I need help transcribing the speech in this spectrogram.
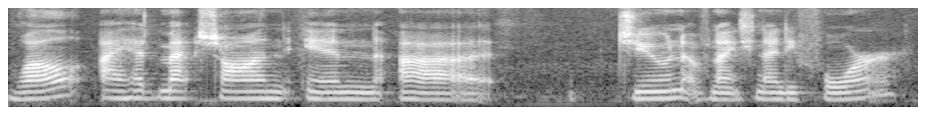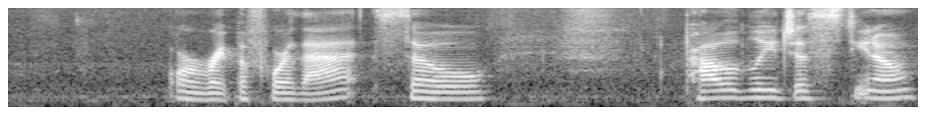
well, I had met Sean in uh, June of 1994, or right before that. So probably just, you know,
